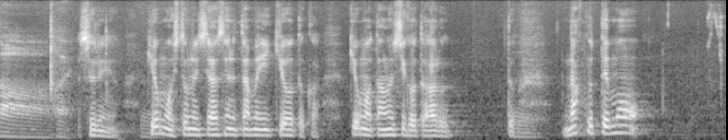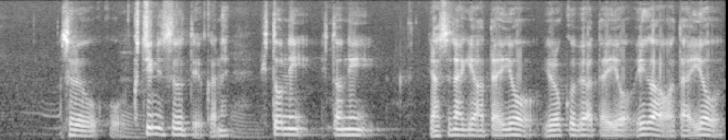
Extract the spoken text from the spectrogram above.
ああはい。するんよ、今日も人の幸せのために生きようとか今日も楽しいことあると、なくてもそれをこう口にするというかね、人に人に安らぎを与えよう喜びを与えよう笑顔を与えよう。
